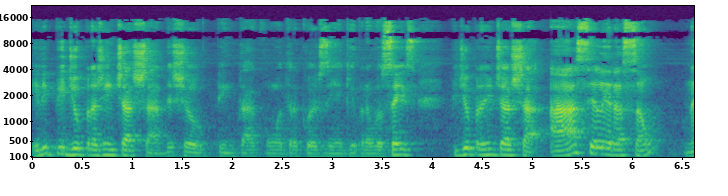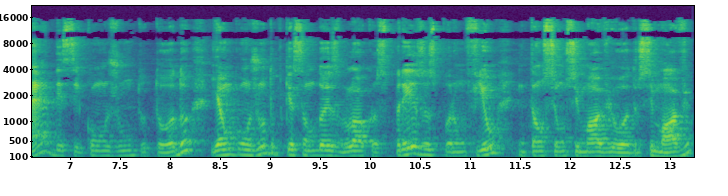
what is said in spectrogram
Ele pediu para a gente achar, deixa eu pintar com outra corzinha aqui para vocês, pediu para a gente achar a aceleração, né, desse conjunto todo, e é um conjunto porque são dois blocos presos por um fio, então se um se move, o outro se move,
